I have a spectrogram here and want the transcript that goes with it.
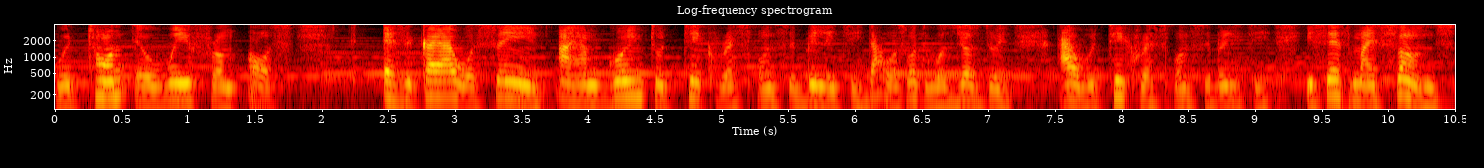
will turn away from us. Ezekiah was saying, I am going to take responsibility. That was what he was just doing. I will take responsibility. He says, My sons,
